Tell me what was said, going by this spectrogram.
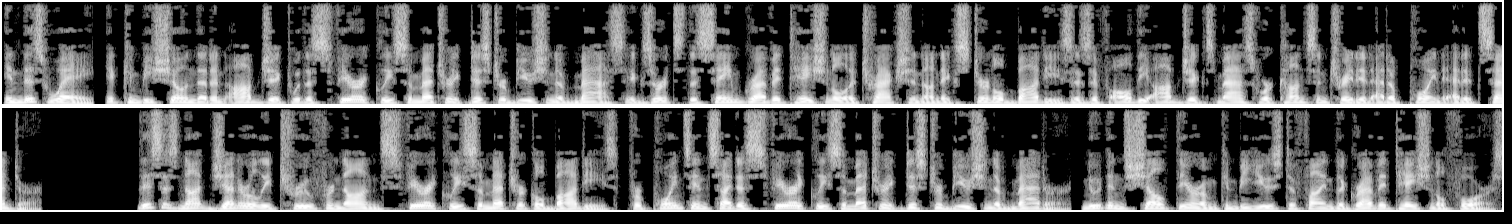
In this way, it can be shown that an object with a spherically symmetric distribution of mass exerts the same gravitational attraction on external bodies as if all the object's mass were concentrated at a point at its center. This is not generally true for non-spherically symmetrical bodies. For points inside a spherically symmetric distribution of matter, Newton's shell theorem can be used to find the gravitational force.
